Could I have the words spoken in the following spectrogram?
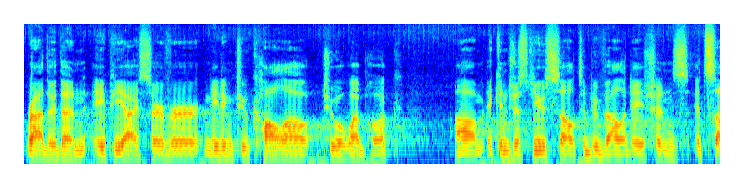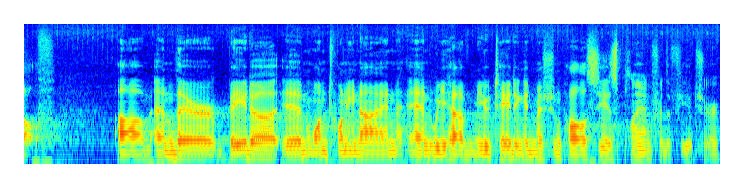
rather than API server needing to call out to a webhook, um, it can just use CEL to do validations itself. Um, and they're beta in 129, and we have mutating admission policies planned for the future.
